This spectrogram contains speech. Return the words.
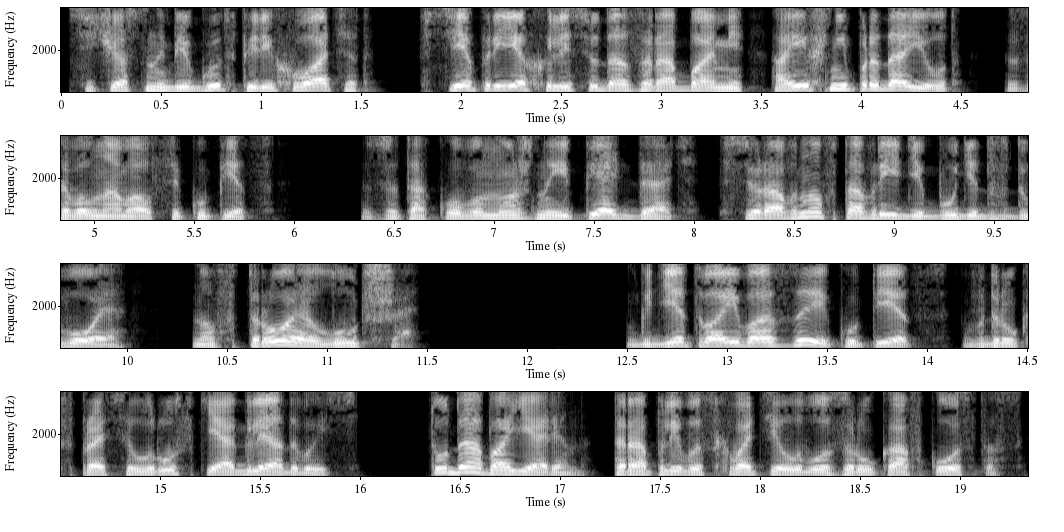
«Сейчас набегут, перехватят. Все приехали сюда за рабами, а их не продают», — заволновался купец. «За такого можно и пять дать, все равно в Тавриде будет вдвое, но втрое лучше». «Где твои вазы, купец?» — вдруг спросил русский, оглядываясь. «Туда, боярин!» – торопливо схватил его за рукав Костас,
